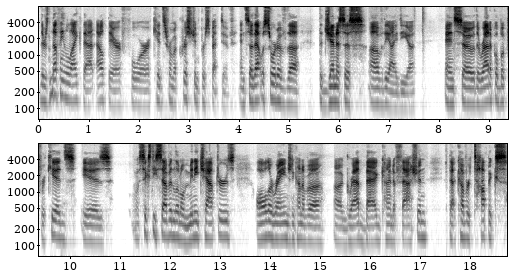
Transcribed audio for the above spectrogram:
there's nothing like that out there for kids from a Christian perspective. And so that was sort of the the genesis of the idea. And so the Radical Book for Kids is 67 little mini chapters, all arranged in kind of a, a grab bag kind of fashion that cover topics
